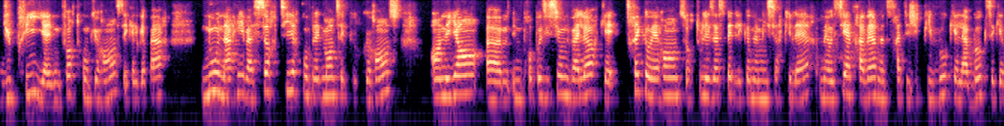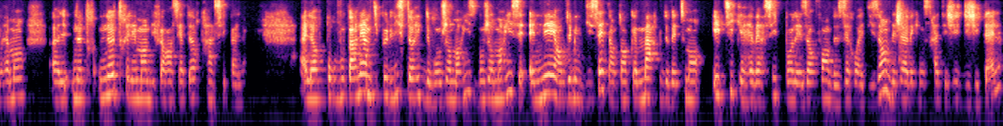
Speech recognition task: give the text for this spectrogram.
du prix. Il y a une forte concurrence et quelque part nous on arrive à sortir complètement de cette concurrence en ayant euh, une proposition de valeur qui est très cohérente sur tous les aspects de l'économie circulaire, mais aussi à travers notre stratégie pivot qui est la box et qui est vraiment euh, notre, notre élément différenciateur principal. Alors, pour vous parler un petit peu de l'historique de Bonjour Maurice, Bonjour Maurice est né en 2017 en tant que marque de vêtements éthiques et réversibles pour les enfants de 0 à 10 ans, déjà avec une stratégie digitale.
